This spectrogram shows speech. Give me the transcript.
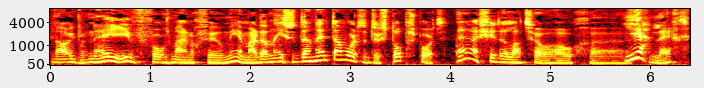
Nou, ik, nee, volgens mij nog veel meer. Maar dan, is het, dan, dan wordt het dus topsport. Hè? Als je de lat zo hoog eh, Ja. legt.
